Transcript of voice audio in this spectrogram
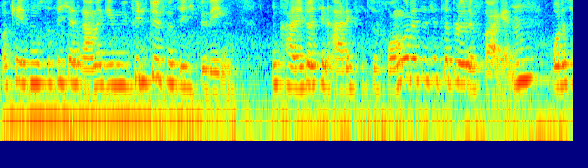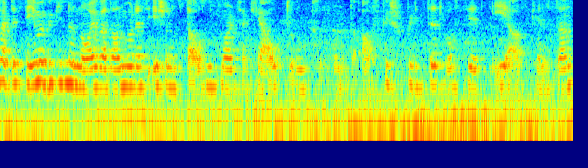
okay, es muss da sicher einen Rahmen geben, wie viel dürfen sie sich bewegen. Und kann ich da jetzt den Alex dazu fragen oder ist das jetzt eine blöde Frage? Mhm. Oder ist halt das Thema wirklich noch neu war, dann wurde das eh schon tausendmal zerklaubt und, und aufgesplittet, was du jetzt eh auskennst dann.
